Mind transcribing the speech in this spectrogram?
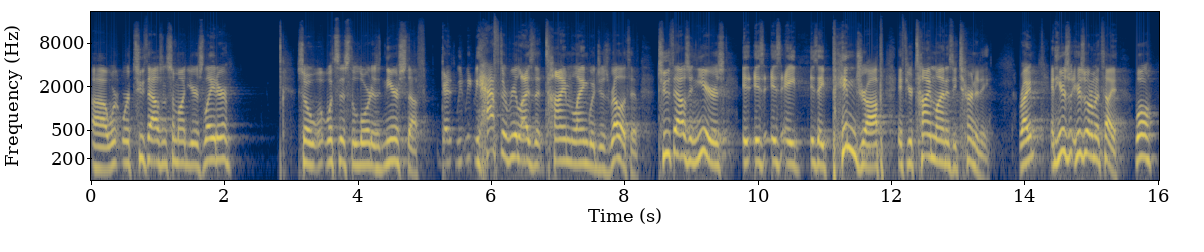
Uh, we're, we're 2,000 some odd years later. So what's this? The Lord is near stuff. We, have to realize that time language is relative. 2,000 years is, is, a, is a pin drop if your timeline is eternity, right? And here's, here's what I'm going to tell you. Well,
